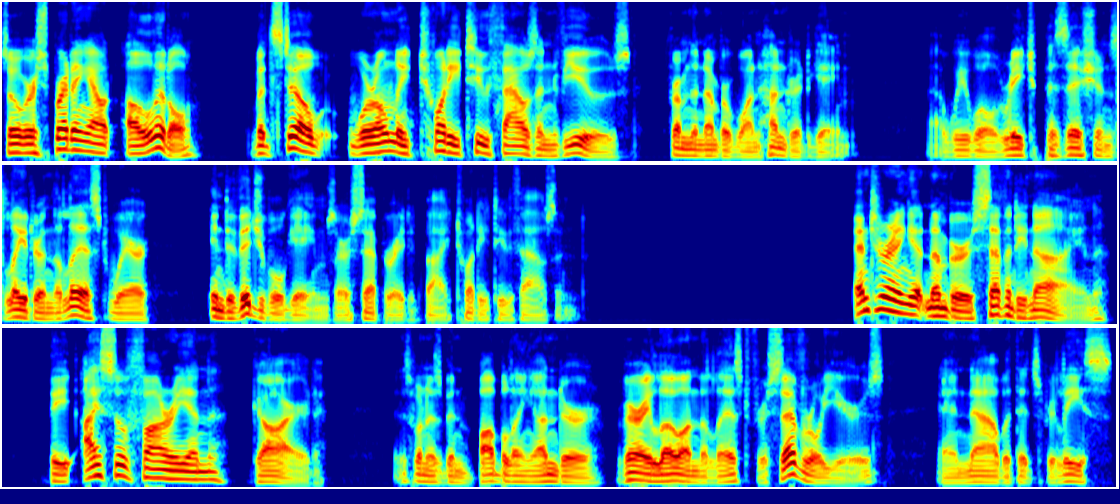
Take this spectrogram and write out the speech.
So we're spreading out a little, but still, we're only 22,000 views from the number 100 game. Uh, we will reach positions later in the list where Individual games are separated by 22,000. Entering at number 79, the Isofarian Guard. This one has been bubbling under very low on the list for several years, and now with its release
